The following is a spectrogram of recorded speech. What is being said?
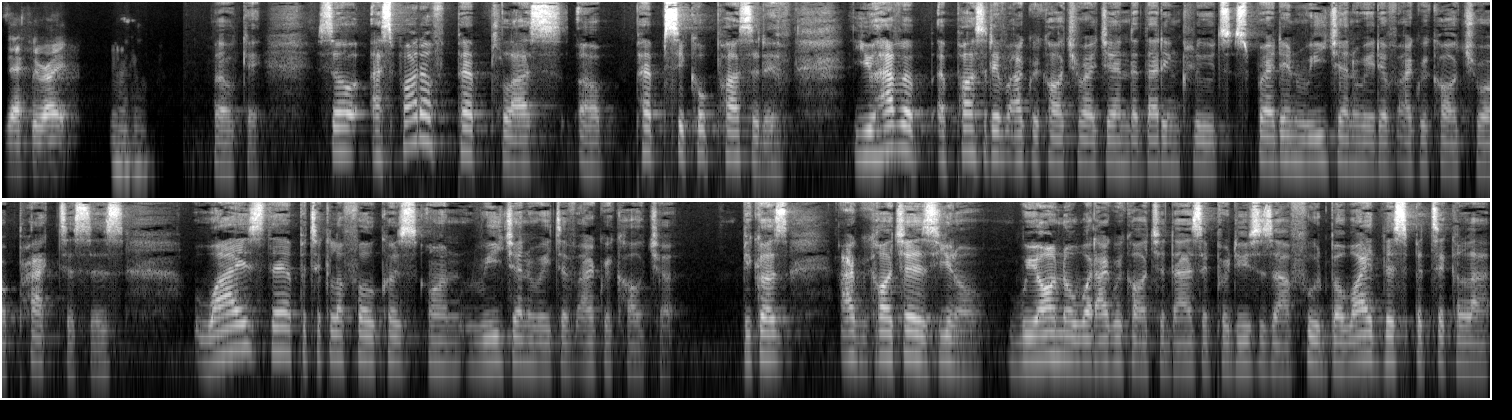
exactly right. Mm-hmm. Okay. So, as part of PEP Plus, uh, PepsiCo Positive, you have a, a positive agriculture agenda that includes spreading regenerative agricultural practices. Why is there a particular focus on regenerative agriculture? Because agriculture is, you know, we all know what agriculture does, it produces our food, but why this particular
